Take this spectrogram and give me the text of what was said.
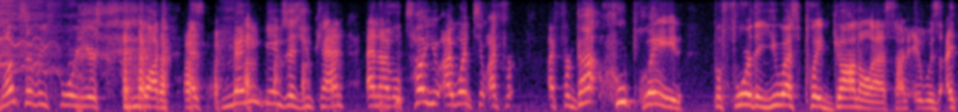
once every four years. You watch as many games as you can, and I will tell you, I went to I for, I forgot who played before the U.S. played Ghana last time. It was I,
